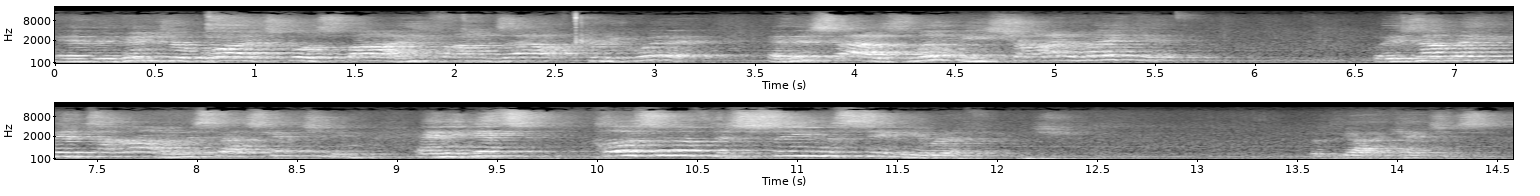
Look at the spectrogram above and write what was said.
And the avenger of blood is close by. He finds out pretty quick. And this guy's limping. He's trying to make it. But he's not making good time. And this guy's catching him. And he gets close enough to see the city of refuge. But the guy catches him.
